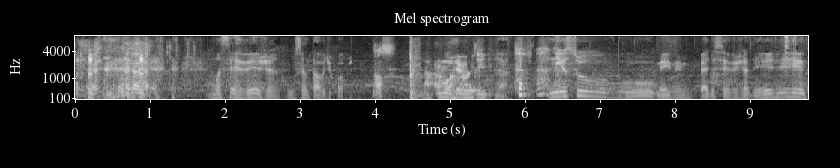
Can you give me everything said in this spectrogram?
Uma cerveja, um centavo de cobre. Nossa. Dá pra morrer hoje. É. Nisso, o Maven pede a cerveja dele,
